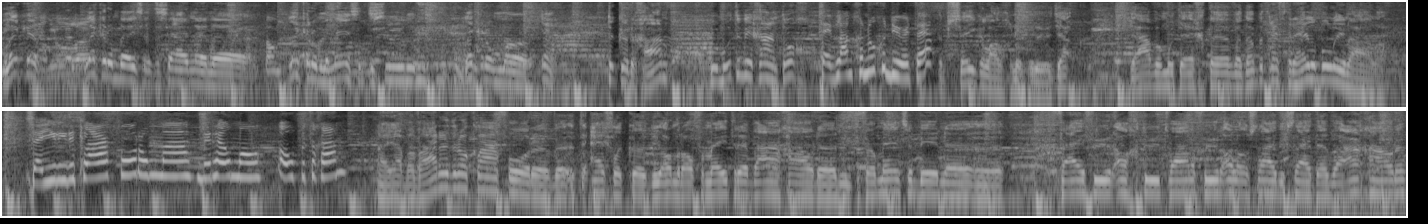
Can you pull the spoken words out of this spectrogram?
Lekker. Lekker om bezig te zijn en uh, lekker om de mensen te zien. Lekker om ja, te kunnen gaan. We moeten weer gaan, toch? Het heeft lang genoeg geduurd, hè? Het heeft zeker lang genoeg geduurd, ja. Ja, we moeten echt uh, wat dat betreft een heleboel inhalen. Zijn jullie er klaar voor om uh, weer helemaal open te gaan? Nou ja, we waren er al klaar voor. Uh, we het, eigenlijk die anderhalve meter hebben we aangehouden. Niet te veel mensen binnen. Vijf uur, acht uur, twaalf uur. Alle sluitingstijd hebben we aangehouden.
